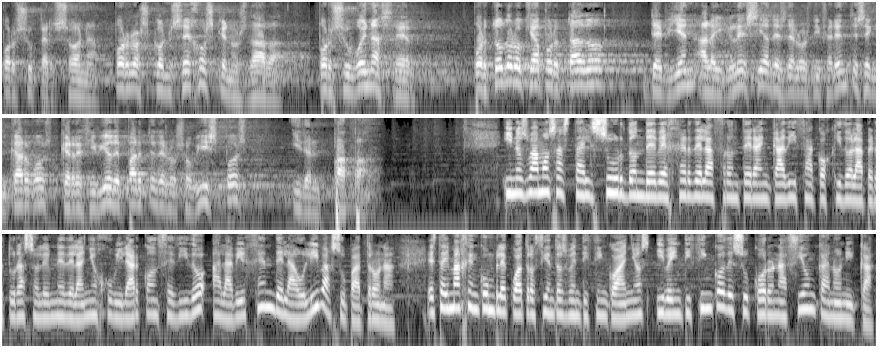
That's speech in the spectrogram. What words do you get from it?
por su persona, por los consejos que nos daba, por su buen hacer, por todo lo que ha aportado de bien a la Iglesia desde los diferentes encargos que recibió de parte de los obispos y del Papa. Y nos vamos hasta el sur, donde Vejer de la Frontera en Cádiz ha acogido la apertura solemne del año jubilar concedido a la Virgen de la Oliva, su patrona. Esta imagen cumple 425 años y 25 de su coronación canónica.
